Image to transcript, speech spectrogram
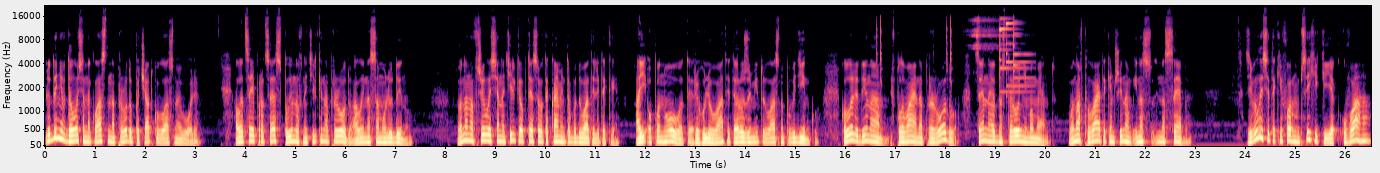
Людині вдалося накласти на природу початку власної волі. Але цей процес вплинув не тільки на природу, але й на саму людину. Вона навчилася не тільки обтесувати камінь та будувати літаки, а й опановувати, регулювати та розуміти власну поведінку. Коли людина впливає на природу, це не односторонній момент. Вона впливає таким чином і на, і на себе. З'явилися такі форми психіки, як увага,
